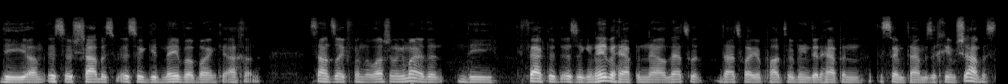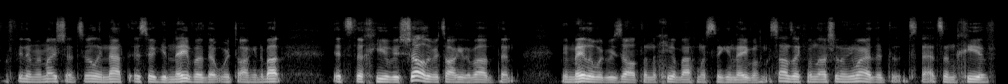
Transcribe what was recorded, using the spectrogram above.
the um, Isser Shabbos Isser Gidneva by Achad. Sounds like from the lashon of Gemara that the fact that Isser Gidneva happened now, that's what that's why you're pater being that happened at the same time as the Chiyuv Shabbos. It's really not the Isser Gidneva that we're talking about. It's the Chiyuv that we're talking about that Mimela would result in the Chiyuv Machmas Geneva. It sounds like from Lashon Gemara that that's in Chiyuv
